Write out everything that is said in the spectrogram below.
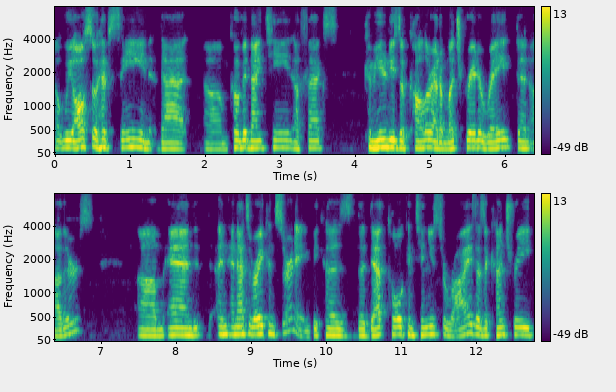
Uh, we also have seen that um, COVID 19 affects communities of color at a much greater rate than others. Um, and, and, and that's very concerning because the death toll continues to rise as a country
